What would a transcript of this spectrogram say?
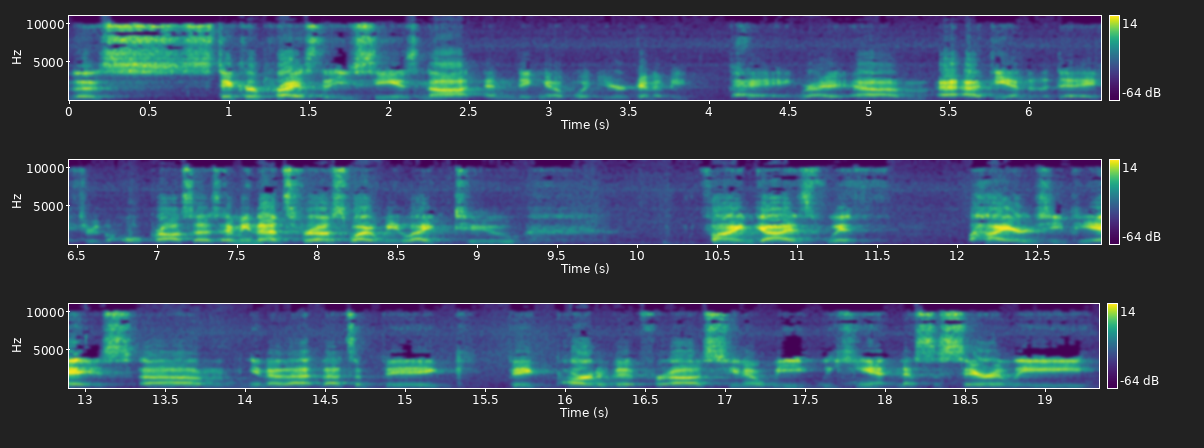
the sticker price that you see is not ending up what you're going to be paying, right? Um, at, the end of the day, through the whole process. I mean, that's for us why we like to find guys with higher GPAs. Um, you know that that's a big big part of it for us. You know, we we can't necessarily.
